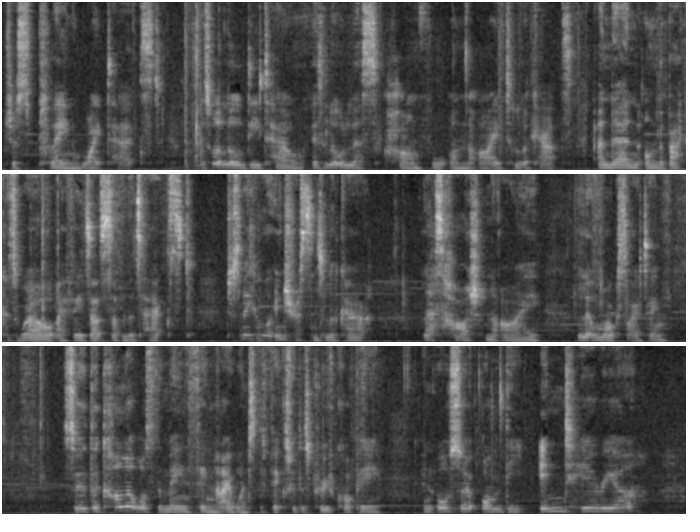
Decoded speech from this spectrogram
just plain white text. It's got a little detail, it's a little less harmful on the eye to look at. And then on the back as well, I fade out some of the text, just make it more interesting to look at, less harsh on the eye, a little more exciting. So the colour was the main thing that I wanted to fix with this proof copy. And also on the interior,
